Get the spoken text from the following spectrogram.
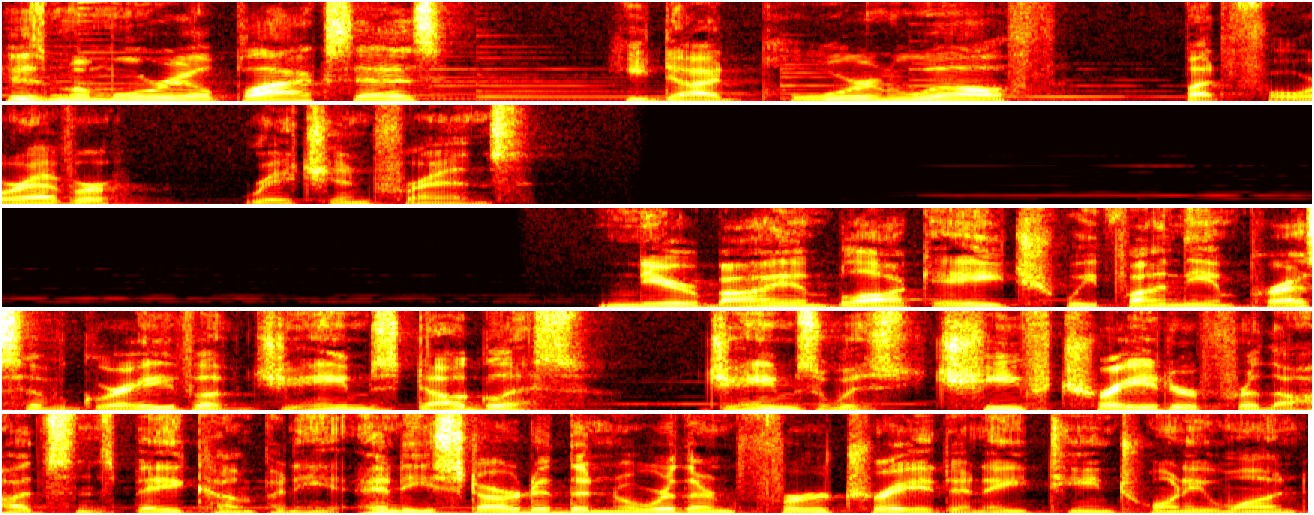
His memorial plaque says he died poor in wealth, but forever rich in friends. Nearby in Block H, we find the impressive grave of James Douglas. James was chief trader for the Hudson's Bay Company and he started the northern fur trade in 1821.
